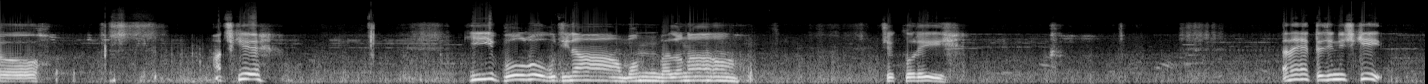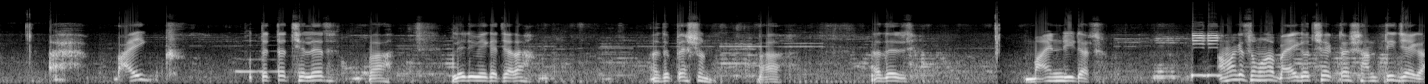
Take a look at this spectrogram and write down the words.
তো আজকে কি বলব বুঝি না, মন ভালো না। চেক করি। মানে একটা জিনিস কি, বাইক, প্রত্যেকটা ছেলের বা লেডি বাইকার যারা, তাদের প্যাশন বা তাদের মাইন্ড রিডার আমার কাছে মনে হয় বাইক হচ্ছে একটা শান্তির জায়গা।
